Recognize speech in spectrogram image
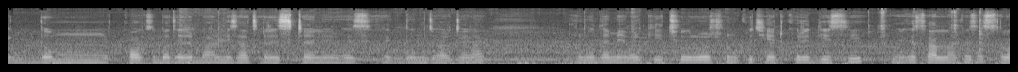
একদম কক্সবাজারের বার্মিস আচারের স্টাইলের হয়েছে, একদম ঝরঝরা। এর মধ্যে আমি আবার কিছু রসুন কুচি অ্যাড করে দিয়েছি। হয়ে গেছে, আল্লাহ হাফেজ, আসসালাম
